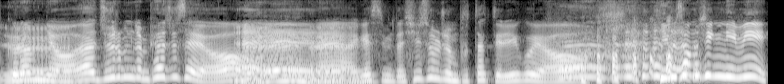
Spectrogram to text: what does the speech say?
예. 그럼요. 야, 주름 좀 펴주세요. 네, 네. 네 알겠습니다. 시술 좀 부탁드리고요. 김성식 님이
